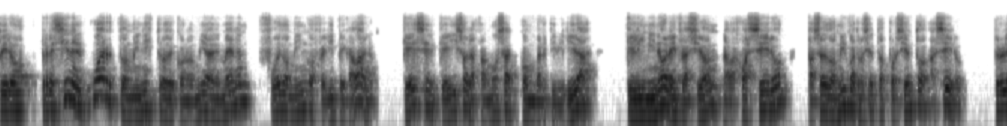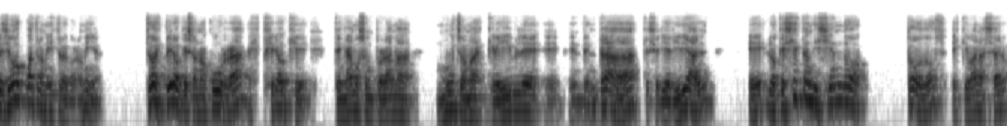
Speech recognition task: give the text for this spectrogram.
Pero recién el cuarto ministro de Economía de Menem fue Domingo Felipe Cavallo, que es el que hizo la famosa convertibilidad, que eliminó la inflación, la bajó a cero, pasó de 2.400% a cero, pero le llevó cuatro ministros de Economía. Yo espero que eso no ocurra, espero que tengamos un programa mucho más creíble eh, de entrada, que sería el ideal. Eh, lo que sí están diciendo todos es que van a ser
